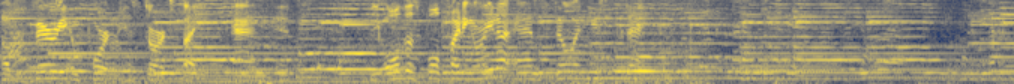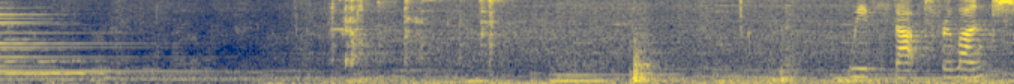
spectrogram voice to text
a very important historic site, and it's the oldest bullfighting arena and still in use today. We've stopped for lunch.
